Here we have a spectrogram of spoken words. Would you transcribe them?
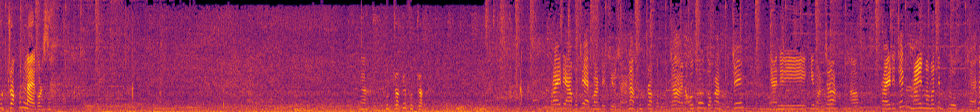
फुड ट्रक पनि लागेको रहेछ। यहाँ फुड ट्रकै फुड ट्रक फ्राइडे आएको चाहिँ एडभान्टेज यो छ होइन? फुड ट्रकहरू हुन्छ एन्ड अल्सो दोकानहरू चाहिँ यहाँनिर के भन्छ फ्राइडे चाहिँ नाइनमा मात्रै क्लोज हुन्छ होइन?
